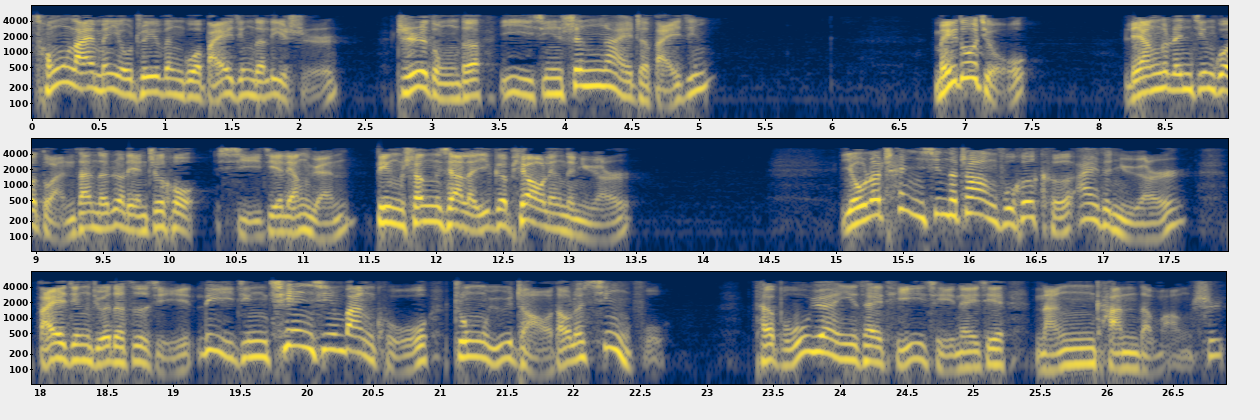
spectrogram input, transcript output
从来没有追问过白晶的历史，只懂得一心深爱着白晶。没多久。两个人经过短暂的热恋之后，喜结良缘，并生下了一个漂亮的女儿。有了称心的丈夫和可爱的女儿，白晶觉得自己历经千辛万苦，终于找到了幸福。她不愿意再提起那些难堪的往事。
